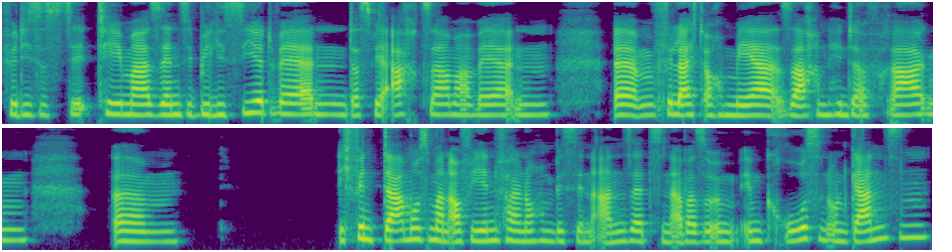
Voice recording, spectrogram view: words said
für dieses Thema sensibilisiert werden, dass wir achtsamer werden, ähm, vielleicht auch mehr Sachen hinterfragen. Ähm, ich finde, da muss man auf jeden Fall noch ein bisschen ansetzen, aber so im, im Großen und Ganzen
